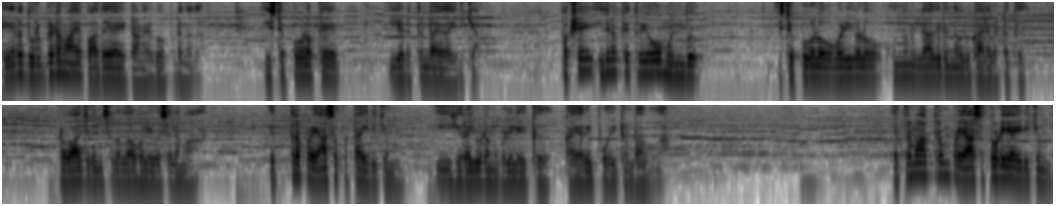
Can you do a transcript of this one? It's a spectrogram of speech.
ഏറെ ദുർഘടമായ പാതയായിട്ടാണ് അനുഭവപ്പെടുന്നത്. ഈ സ്റ്റെപ്പുകളൊക്കെ ഈ അടുത്തുണ്ടായതായിരിക്കാം. പക്ഷേ ഇതിനൊക്കെ എത്രയോ മുൻപ് ഈ സ്റ്റെപ്പുകളോ വഴികളോ ഒന്നുമില്ലാതിരുന്ന ഒരു കാലഘട്ടത്ത് പ്രവാചകൻ സല്ലല്ലാഹു അലൈഹി വസല്ലമ എത്ര പ്രയാസപ്പെട്ടായിരിക്കും ഈ ഹിറയുടെ മുകളിലേക്ക് കയറിപ്പോയിട്ടുണ്ടാവുക. എത്രമാത്രം പ്രയാസത്തോടെയായിരിക്കും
